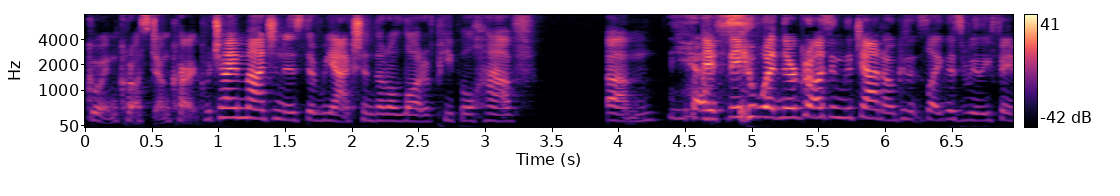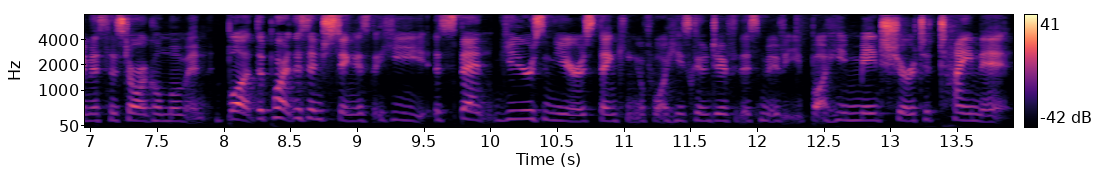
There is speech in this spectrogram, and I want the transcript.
going across Dunkirk, which I imagine is the reaction that a lot of people have um, yes. if they when they're crossing the channel because it's like this really famous historical moment. But the part that's interesting is that he spent years and years thinking of what he's going to do for this movie, but he made sure to time it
